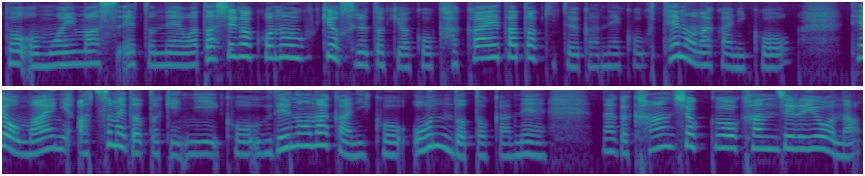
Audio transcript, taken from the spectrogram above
と思います。えっとね、私がこの動きをするときはこう抱えたときというかね、こう手の中にこう手を前に集めたときにこう腕の中にこう温度とかね、なんか感触を感じるような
